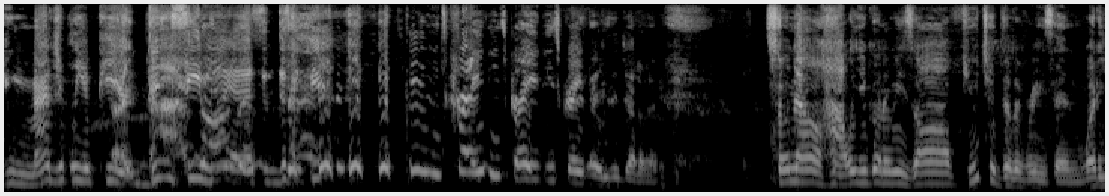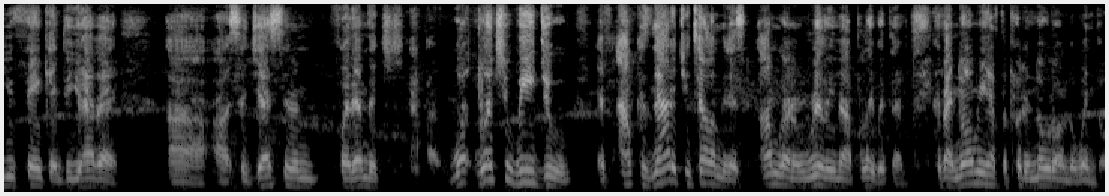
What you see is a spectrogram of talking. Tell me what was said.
you magically appear, didn't see my ass and disappear. he's great. He's great. He's great, ladies and gentlemen. So now, how are you going to resolve future deliveries, and what do you think? And do you have a, uh, a suggestion for them that uh, what what should we do if because now that you're telling me this, I'm going to really not play with them because I normally have to put a note on the window.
